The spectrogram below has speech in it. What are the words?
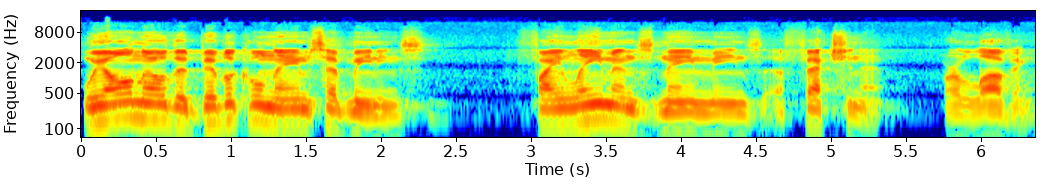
We all know that biblical names have meanings. Philemon's name means affectionate or loving.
